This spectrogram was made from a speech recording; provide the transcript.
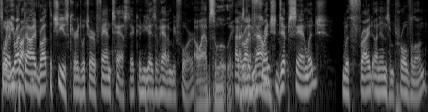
So Well, I brought, brought- down, I brought the cheese curds, which are fantastic, and you guys have had them before. Oh, absolutely. I Nice brought a down. French dip sandwich with fried onions and provolone.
